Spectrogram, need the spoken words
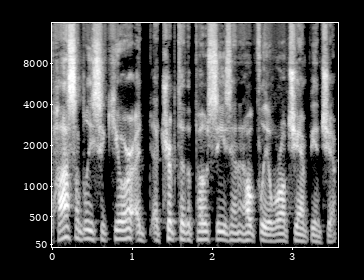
possibly secure a, a trip to the postseason and hopefully a world championship?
